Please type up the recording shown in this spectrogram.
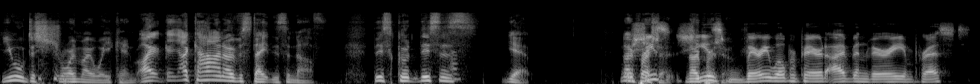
you will destroy my weekend. I I can't overstate this enough. This could. This is yeah. No well, pressure. She's, no she's pressure. very well prepared. I've been very impressed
